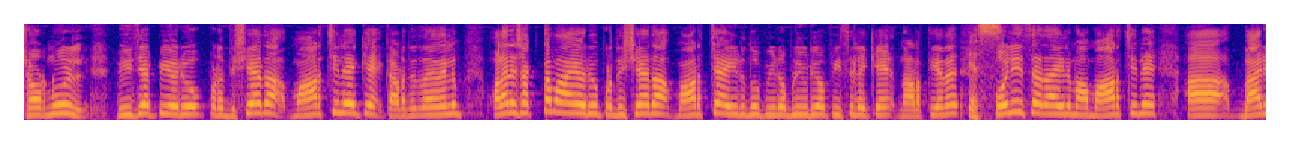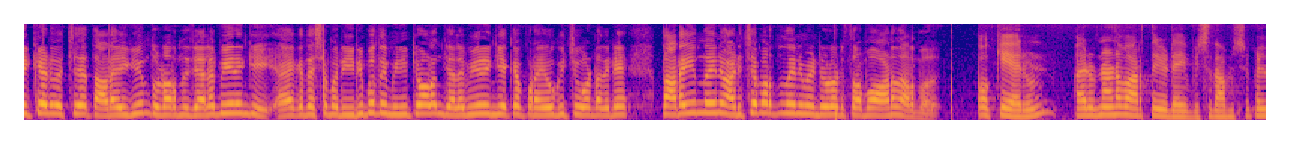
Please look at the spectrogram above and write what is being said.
ഷൊർണൂരിൽ ബി ജെ പി ഒരു പ്രതിഷേധ മാർച്ചിലേക്ക് കടന്നത്. ഏതായാലും വളരെ ശക്തമായ ഒരു പ്രതിഷേധ മാർച്ചായിരുന്നു പി ഡബ്ല്യു ഡി ഓഫീസിലേക്ക് നടത്തിയത്. പോലീസ് ഏതായാലും ആ മാർച്ചിനെ ബാരിക്കേഡ് വെച്ച് തടയുകയും തുടർന്ന് ജലപീരങ്കി ഏകദേശം ഒരു ഇരുപത് മിനിറ്റോളം ജലപീരങ്കിയൊക്കെ പ്രയോഗിച്ചുകൊണ്ട് അതിനെ തടയുന്നതിനും അടിച്ചമർത്തുന്നതിനും വേണ്ടിയുള്ള ഒരു ശ്രമമാണ് നടന്നത്. ഓക്കെ അരുൺ. അരുണാണ് വാർത്തയുടെ വിശദാംശങ്ങൾ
